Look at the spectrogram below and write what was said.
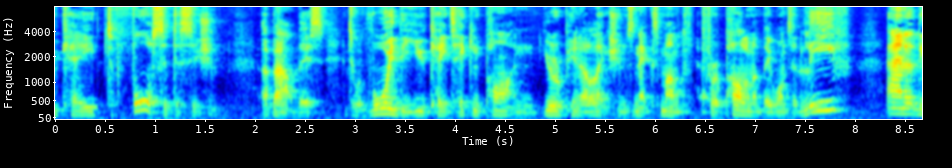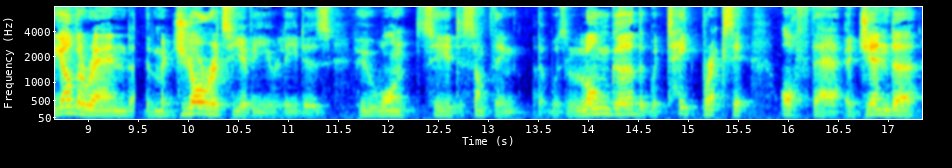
UK to force a decision about this and to avoid the UK taking part in European elections next month for a parliament they want to leave. And at the other end, the majority of EU leaders who wanted something that was longer, that would take Brexit off their agenda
